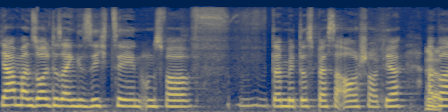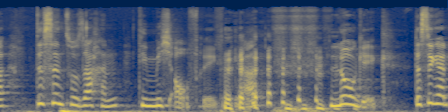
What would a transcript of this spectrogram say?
Ja, man sollte sein Gesicht sehen und es war, f- damit das besser ausschaut, ja. Ja. Aber das sind so Sachen, die mich aufregen, ja. Logik. Deswegen hat,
